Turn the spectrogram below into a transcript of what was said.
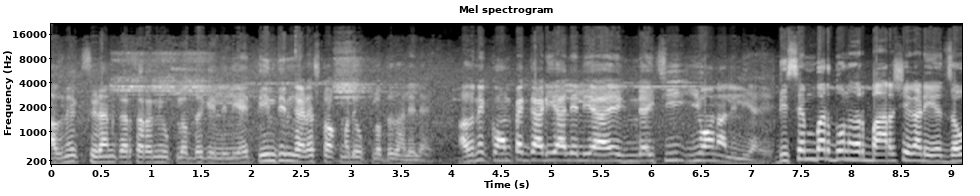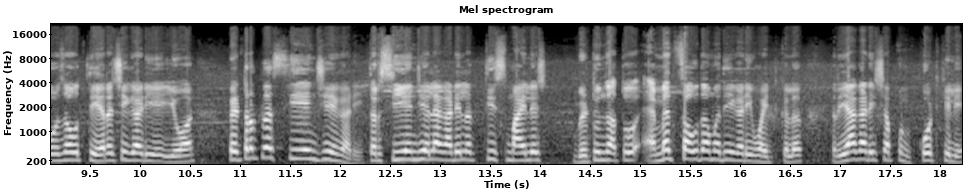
अजून एक सिडानकर सरांनी उपलब्ध केलेली आहे. तीन तीन गाड्या स्टॉकमध्ये उपलब्ध झालेल्या आहेत. अजून एक कॉम्पॅक्ट गाडी आलेली आहे हुंडाईची इऑन आलेली आहे. डिसेंबर दोन हजार बाराची गाडी आहे. जवळजवळ तेराची गाडी आहे even petrol plus C N G आहे गाडी. तर सी एन जीला गाडीला तीस मायलेज भेटून जातो. एम एच चौदामध्ये गाडी व्हाईट कलर तर या गाडीची आपण कोट केली.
